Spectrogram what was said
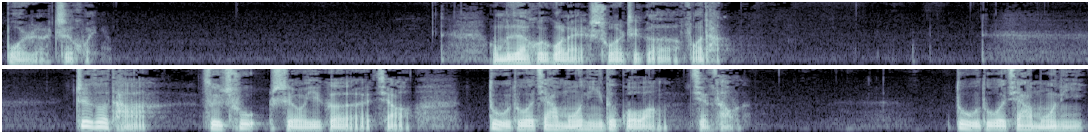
般若智慧。我们再回过来说这个佛塔，这座塔最初是由一个叫杜多迦摩尼的国王建造的。杜多迦摩尼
